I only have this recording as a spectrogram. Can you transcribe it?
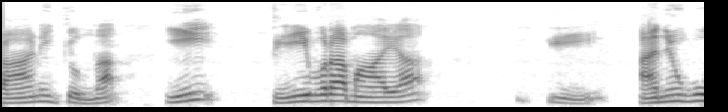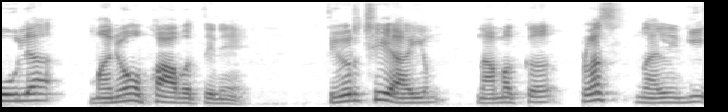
കാണിക്കുന്ന ഈ തീവ്രമായ ഈ അനുകൂല മനോഭാവത്തിനെ തീർച്ചയായും നമുക്ക് പ്ലസ് നൽകി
